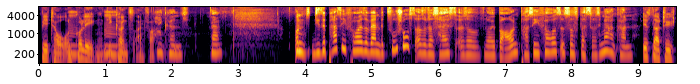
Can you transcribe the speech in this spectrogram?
Petau und Kollegen, die können es einfach. die können's. Ja. Und diese Passivhäuser werden bezuschusst, also das heißt, also neu bauen, Passivhaus ist das Beste, was ich machen kann. Ist natürlich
